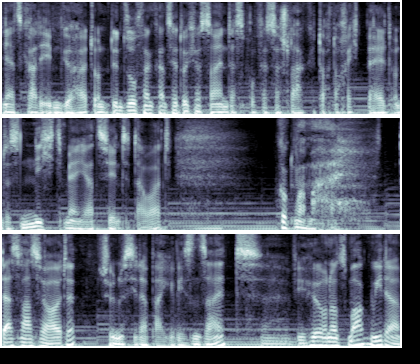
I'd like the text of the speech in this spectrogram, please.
ja jetzt gerade eben gehört. Und insofern kann es ja durchaus sein, dass Professor Schlag doch noch recht behält und es nicht mehr Jahrzehnte dauert. Gucken wir mal. Das war's für heute. Schön, dass ihr dabei gewesen seid. Äh, wir hören uns morgen wieder,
